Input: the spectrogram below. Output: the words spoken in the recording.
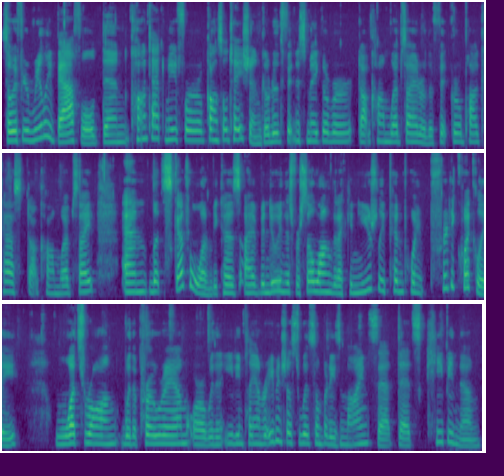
So if you're really baffled, then contact me for a consultation. Go to the fitnessmakeover.com website or the fitgirlpodcast.com website and let's schedule one because I've been doing this for so long that I can usually pinpoint pretty quickly what's wrong with a program or with an eating plan or even just with somebody's mindset that's keeping them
